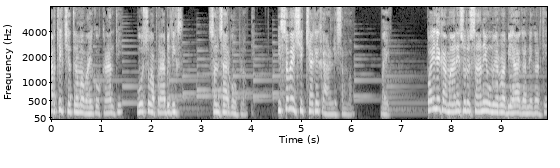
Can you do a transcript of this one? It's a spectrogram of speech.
आर्थिक क्षेत्रमा भएको क्रान्ति होस् वा प्राविधिक संसारको उपलब्धि यी सबै शिक्षाकै कारणले सम्भव। भएको पहिलेका मानिसहरू सानै उमेरमा बिहा गर्ने गर्थे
